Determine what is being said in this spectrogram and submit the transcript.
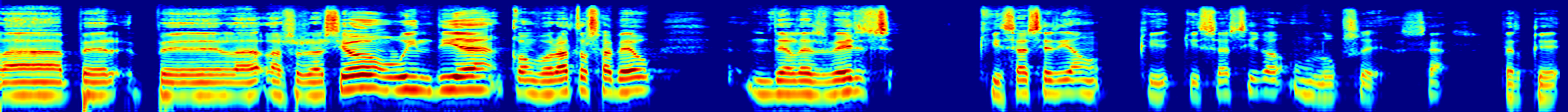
la, per, per la- l'associació avui en dia, com vosaltres sabeu, de les vells quizás seria un, qui, quizás siga un luxe, saps? Perquè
